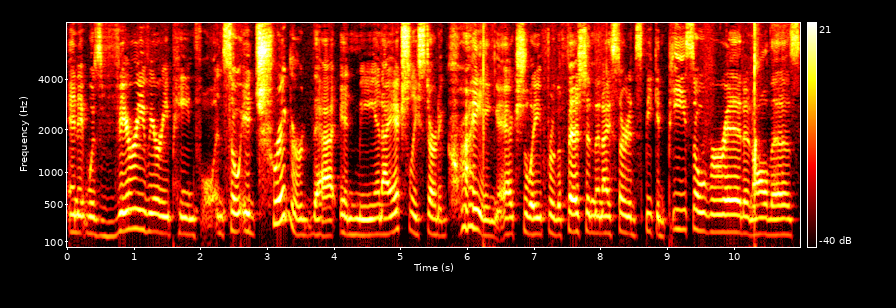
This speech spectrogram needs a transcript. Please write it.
and it was very very painful and so it triggered that in me and i actually started crying actually for the fish and then i started speaking peace over it and all this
